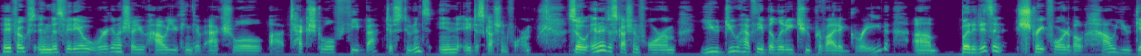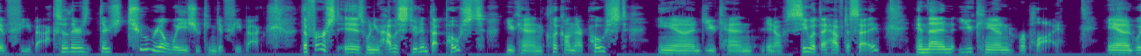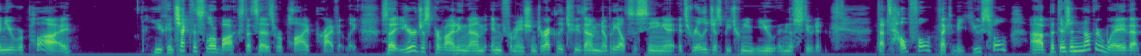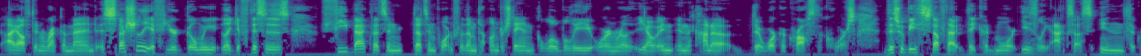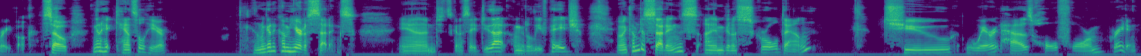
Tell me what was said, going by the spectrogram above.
Hey folks, in this video we're going to show you how you can give actual uh, textual feedback to students in a discussion forum. So in a discussion forum you do have the ability to provide a grade, um, but it isn't straightforward about how you give feedback. So there's there's two real ways you can give feedback. The first is when you have a student that posts, you can click on their post and you can you know see what they have to say, and then you can reply. And when you reply, you can check this little box that says reply privately so that you're just providing them information directly to them. Nobody else is seeing it. It's really just between you and the student. That's helpful, that can be useful, uh, but there's another way that I often recommend, especially if you're going, like if this is feedback that's in that's important for them to understand globally or in really you know in, in the kind of their work across the course this would be stuff that they could more easily access in the gradebook so i'm going to hit cancel here and I'm going to come here to settings and it's going to say do that. I'm going to leave page. And when I come to settings, I'm going to scroll down to where it has whole forum grading.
